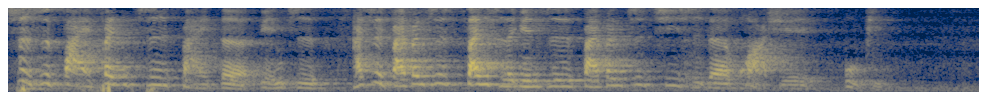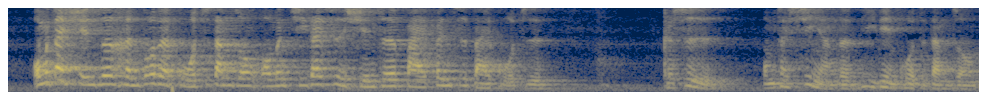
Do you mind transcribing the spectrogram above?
是是百分之百的原汁，还是百分之三十的原汁，百分之七十的化学物品。我们在选择很多的果汁当中，我们期待是选择百分之百果汁。可是我们在信仰的历练过程当中，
